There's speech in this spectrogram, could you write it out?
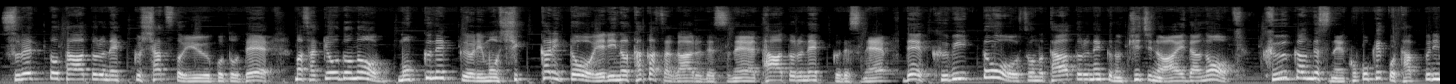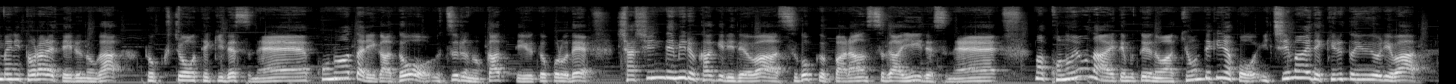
スウェットタートルネックシャツということで、まあ先ほどのモックネックよりもしっかりと襟の高さがあるですね、タートルネックですね。で、首とそのタートルネックの生地の間の空間ですね。ここ結構たっぷりめに取られているのが特徴的ですね。このあたりがどう映るのかっていうところで、写真で見る限りではすごくバランスがいいですね。まあ、このようなアイテムというのは基本的にはこう1枚で着るというよりは、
